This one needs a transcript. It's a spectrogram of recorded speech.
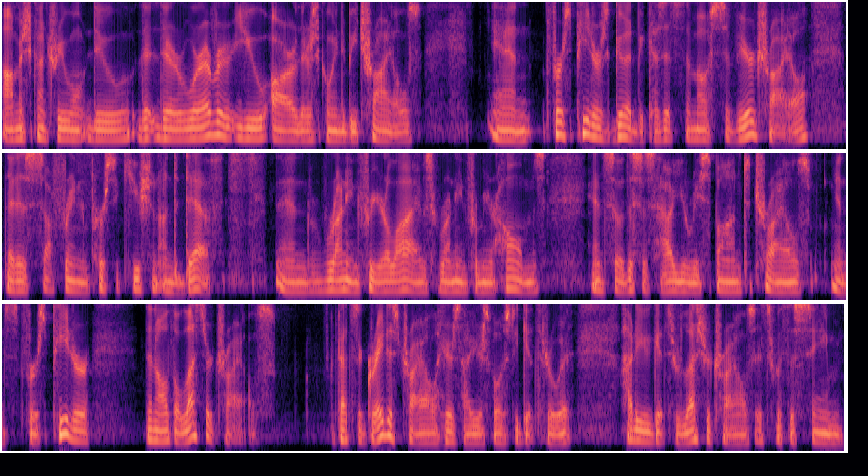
Amish country won't do. There, wherever you are, there's going to be trials. And First Peter's good because it's the most severe trial that is suffering and persecution unto death, and running for your lives, running from your homes. And so this is how you respond to trials in First Peter. Then all the lesser trials if that's the greatest trial, here's how you're supposed to get through it. How do you get through lesser trials? It's with the same,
